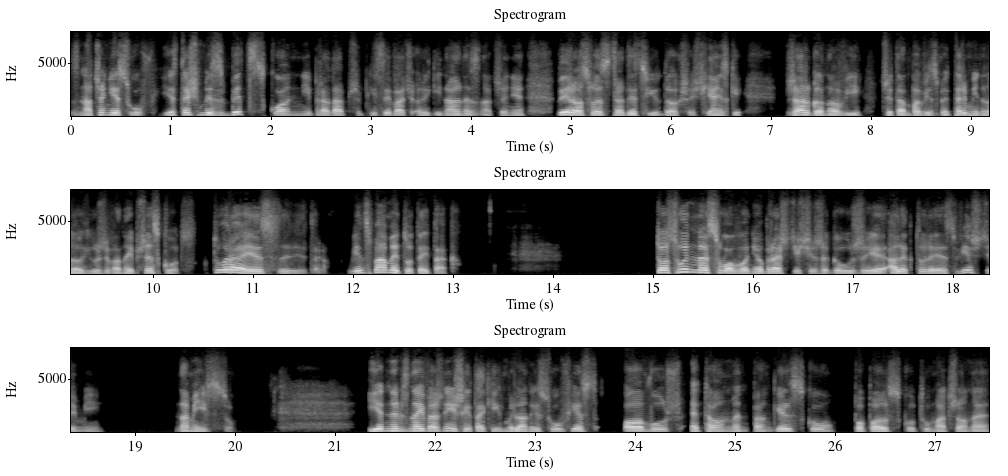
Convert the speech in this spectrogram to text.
Znaczenie słów. Jesteśmy zbyt skłonni, prawda, przypisywać oryginalne znaczenie wyrosłe z tradycji judochrześcijańskiej żargonowi, czy tam powiedzmy terminologii używanej przez Kuc, która jest, y, więc mamy tutaj tak. To słynne słowo, nie obraźcie się, że go użyję, ale które jest, wierzcie mi, na miejscu. Jednym z najważniejszych takich mylonych słów jest owóż, atonement po angielsku, po polsku tłumaczone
